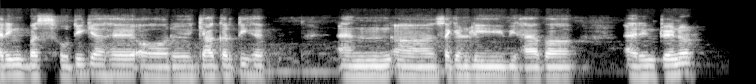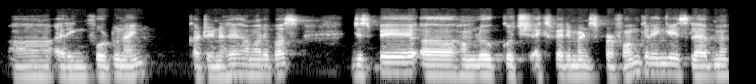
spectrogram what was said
एरिंग बस होती क्या है और क्या करती है। And secondly we have ARINC trainer ARINC four two nine का ट्रेनर है हमारे पास जिसपे uh, हम लोग कुछ एक्सपेरिमेंट्स परफॉर्म करेंगे इस लैब में।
